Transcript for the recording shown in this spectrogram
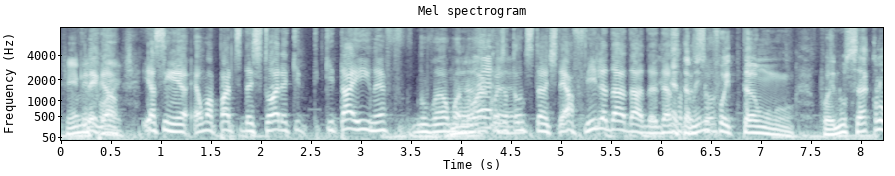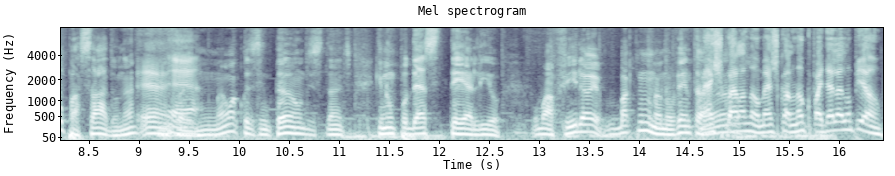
Firme legal. forte. E assim, é é uma parte da história que, que tá aí, né? Não é uma, não é uma É. coisa tão distante. Tem a filha da, da- da- É, dessa também pessoa. não foi tão. Foi no século passado, né? É. Não foi- É. Não é uma coisa assim tão distante. Que não pudesse ter ali ó, uma filha, é bacana, 90 Mexe anos. com ela não, mexe com ela não, que o pai dela é Lampião.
